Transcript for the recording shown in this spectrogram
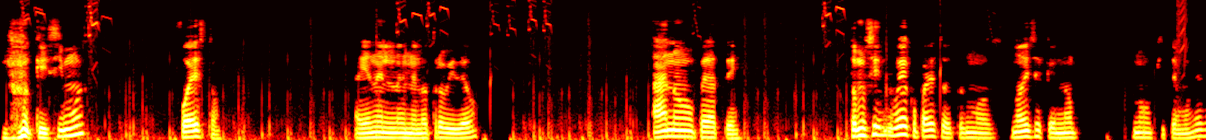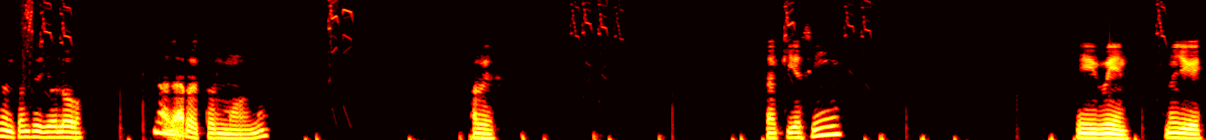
Lo que hicimos fue esto. Ahí en el, en el otro video. Ah, no, espérate. Voy a ocupar esto de todos modos. No dice que no, no quitemos eso, entonces yo lo, lo agarro de todos modos, ¿no? A ver. Aquí así. Y bien, no llegué.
